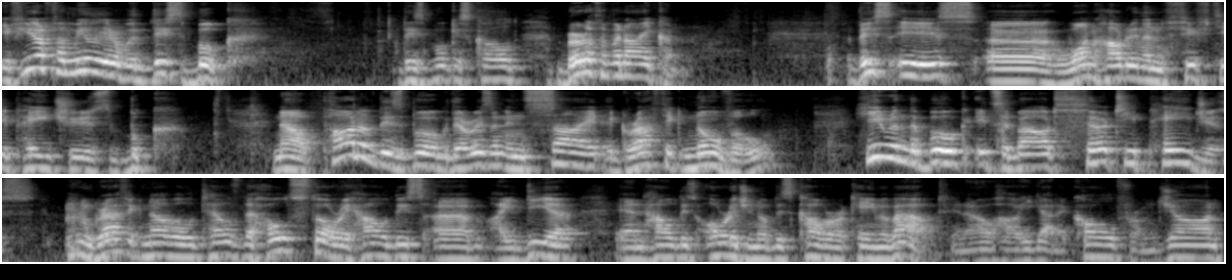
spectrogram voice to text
If you are familiar with this book, this book is called Birth of an Icon. This is uh, a 150 pages book. Now, part of this book, there is an inside a graphic novel. Here in the book, it's about 30 pages. graphic novel tells the whole story, how this um, idea and how this origin of this cover came about. You know, how he got a call from John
